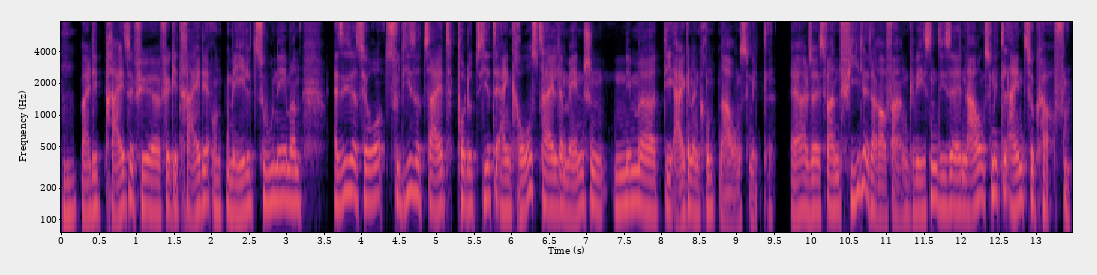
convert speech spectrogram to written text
mhm. weil die Preise für, für Getreide und Mehl zunehmen. Es ist ja so, zu dieser Zeit produzierte ein Großteil der Menschen nimmer die eigenen Grundnahrungsmittel. Ja, also es waren viele darauf angewiesen, diese Nahrungsmittel einzukaufen.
